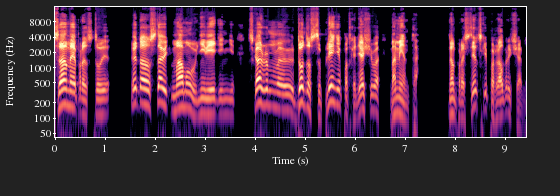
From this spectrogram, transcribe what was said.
Самое простое — это оставить маму в неведении, скажем, э, до наступления подходящего момента. Он простецки пожал плечами.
